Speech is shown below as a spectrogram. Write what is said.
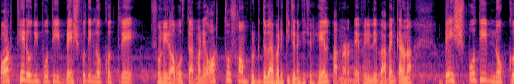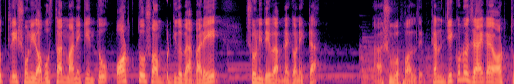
অর্থের অধিপতি বৃহস্পতি নক্ষত্রে শনির অবস্থান মানে অর্থ সম্পর্কিত ব্যাপারে কিছু না কিছু হেল্প আপনারা ডেফিনেটলি পাবেন। কেননা বৃহস্পতির নক্ষত্রে শনির অবস্থান মানে কিন্তু অর্থ সম্পর্কিত ব্যাপারে শনিদেব আপনাকে অনেকটা শুভ ফল দেবে। কারণ যে কোনো জায়গায় অর্থ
